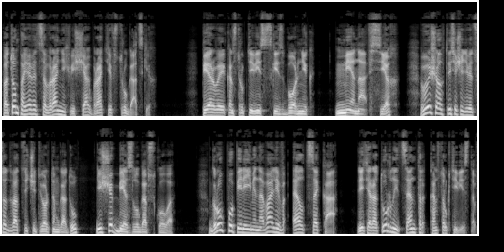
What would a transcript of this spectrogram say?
потом появятся в ранних вещах братьев Стругацких. Первый конструктивистский сборник «Мена всех» вышел в 1924 году, еще без Луговского. Группу переименовали в ЛЦК – Литературный центр конструктивистов.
